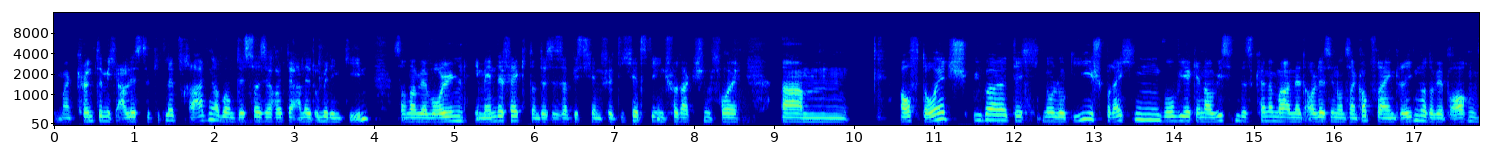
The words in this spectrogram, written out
man könnte mich alles zu GitLab fragen, aber um das soll es ja heute auch nicht unbedingt gehen, sondern wir wollen im Endeffekt, und das ist ein bisschen für dich jetzt die Introduction voll, ähm, auf Deutsch über Technologie sprechen, wo wir genau wissen, das können wir nicht alles in unseren Kopf reinkriegen oder wir brauchen,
